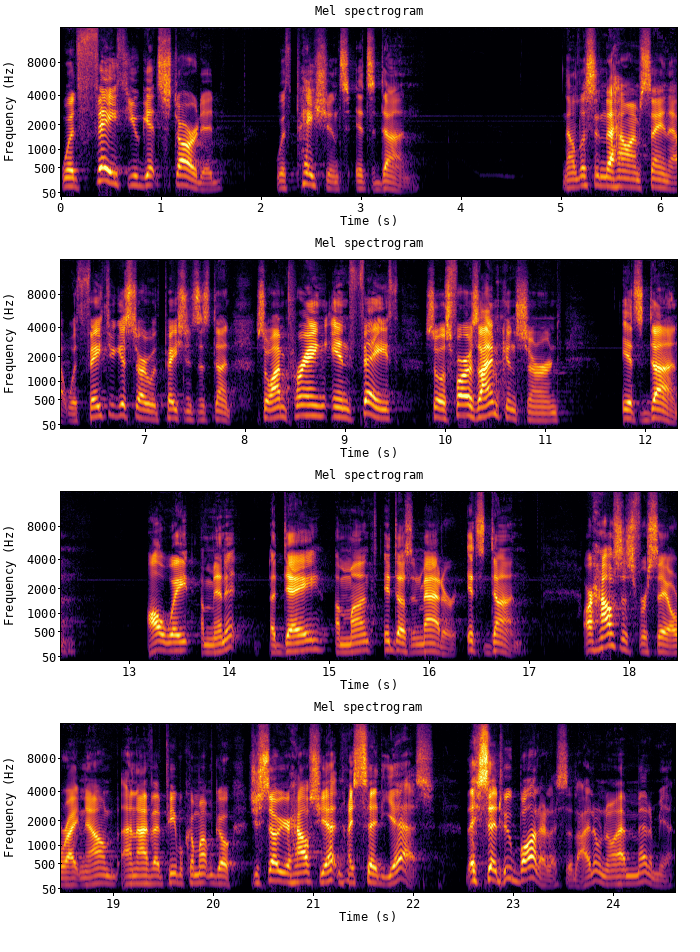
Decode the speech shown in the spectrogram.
With faith, you get started. With patience, it's done. Now, listen to how I'm saying that. With faith, you get started. With patience, it's done. So I'm praying in faith. So, as far as I'm concerned, it's done. I'll wait a minute, a day, a month. It doesn't matter. It's done. Our house is for sale right now. And I've had people come up and go, Did you sell your house yet? And I said, Yes. They said, Who bought it? I said, I don't know. I haven't met him yet.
